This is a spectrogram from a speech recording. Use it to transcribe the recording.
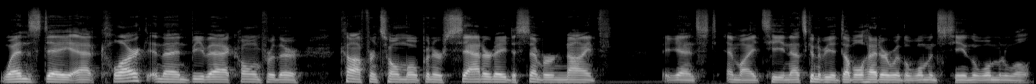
Wednesday at Clark and then be back home for their conference home opener Saturday, December 9th against MIT. And that's going to be a doubleheader with the women's team. The woman will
